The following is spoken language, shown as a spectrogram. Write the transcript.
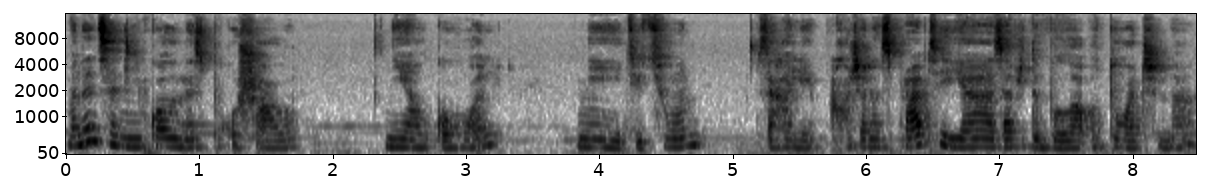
Мене це ніколи не спокушало. Ні алкоголь, ні тютюн взагалі. Хоча насправді я завжди була оточена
